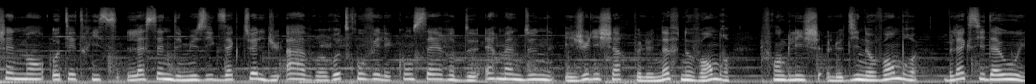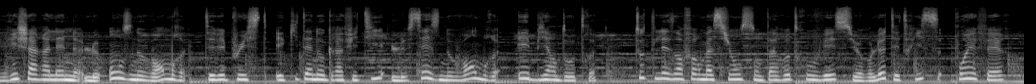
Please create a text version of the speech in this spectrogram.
Prochainement au Tetris, la scène des musiques actuelles du Havre. Retrouvez les concerts de Herman Dunn et Julie Sharp le 9 novembre, Franglish le 10 novembre, Black Sidaou et Richard Allen le 11 novembre, TV Priest et Kitano Graffiti le 16 novembre et bien d'autres. Toutes les informations sont à retrouver sur letetris.fr.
